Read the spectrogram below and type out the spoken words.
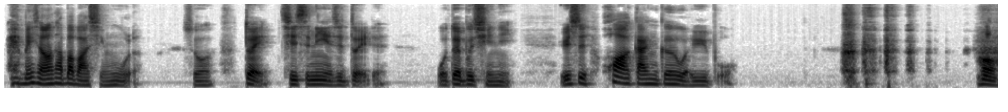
哎，没想到他爸爸醒悟了。说对，其实你也是对的，我对不起你。于是化干戈为玉帛，哦，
